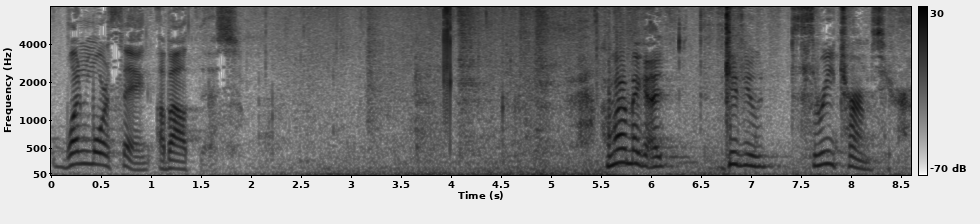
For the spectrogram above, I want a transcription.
one more thing about this. I'm going to make a, give you three terms here.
